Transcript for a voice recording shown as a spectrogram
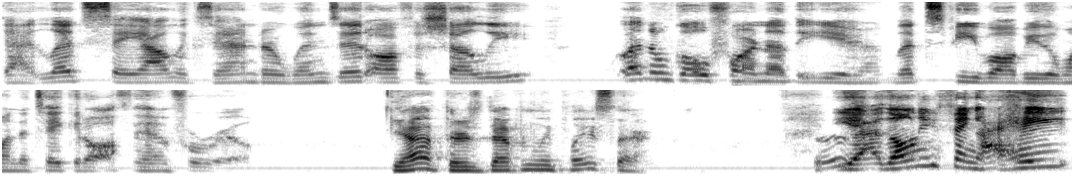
that let's say Alexander wins it off of Shelley, let him go for another year. Let speedball be the one to take it off of him for real. Yeah, there's definitely place there. Sure. Yeah, the only thing I hate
